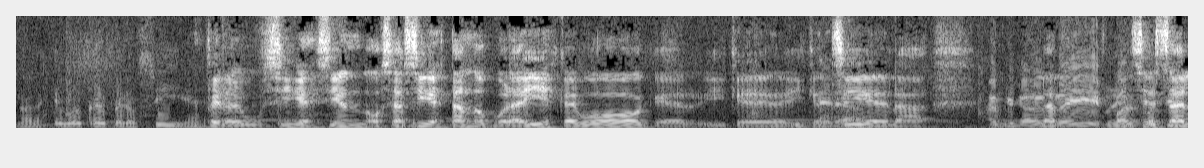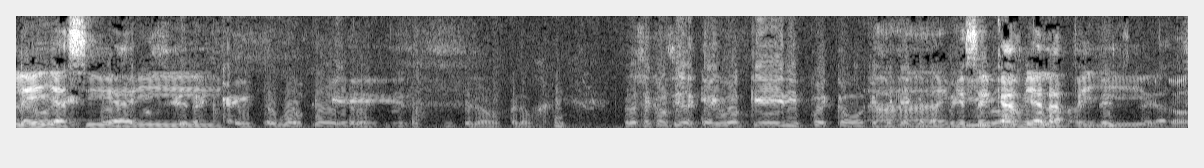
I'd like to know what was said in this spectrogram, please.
no era Skywalker, pero sí, ¿eh? Pero sigue siendo, o sea, sigue estando por ahí Skywalker y que, y que Era- sigue la... Al final La el rey es princesa Leia se ahí. pero, pero, pero se considera Skywalker y pues como que se queda con el Ajá, apellido. que se cambia el apellido.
